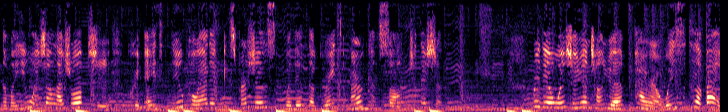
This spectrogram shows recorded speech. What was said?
那么英文上来说是 create new poetic expressions within the great American song tradition。瑞典文学院成员派尔威斯特拜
